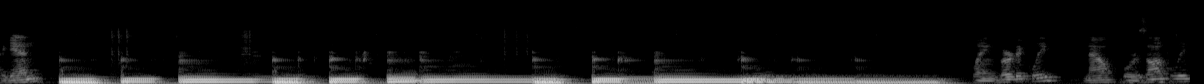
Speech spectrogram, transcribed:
Again, playing vertically, now horizontally.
